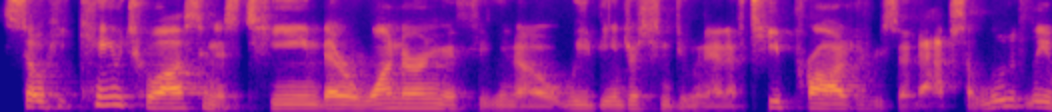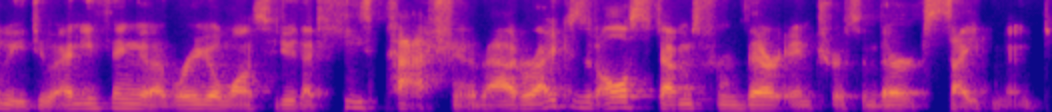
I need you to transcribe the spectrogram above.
So he came to us and his team. They were wondering if you know we'd be interested in doing an NFT project. We said absolutely. We do anything that Ringo wants to do that he's passionate about, right? Because it all stems from their interest and their excitement.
